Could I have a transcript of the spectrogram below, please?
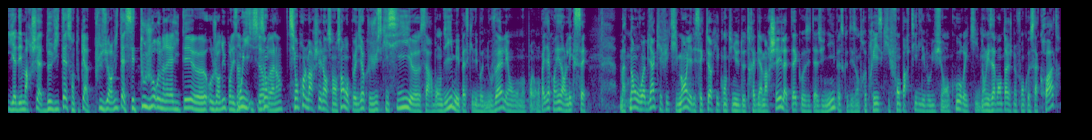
y a des marchés à deux vitesses, en tout cas à plusieurs vitesses. C'est toujours une réalité euh, aujourd'hui pour les investisseurs, oui, Alain? Si on prend le marché dans son ensemble, on peut dire que jusqu'ici euh, ça rebondit, mais parce qu'il y a des bonnes nouvelles, et on ne va pas dire qu'on est dans l'excès. Maintenant, on voit bien qu'effectivement, il y a des secteurs qui continuent de très bien marcher. La tech aux États-Unis, parce que des entreprises qui font partie de l'évolution en cours et dont les avantages ne font que s'accroître.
